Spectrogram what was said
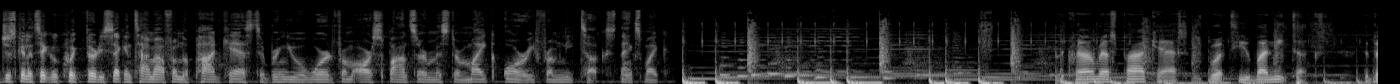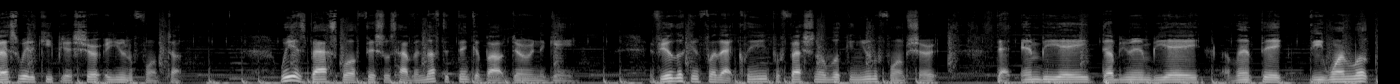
Just going to take a quick 30 second timeout from the podcast to bring you a word from our sponsor, Mr. Mike Ori from Neat Tux. Thanks, Mike. The Crown Refs podcast is brought to you by Neat Tux, the best way to keep your shirt or uniform tucked. We as basketball officials have enough to think about during the game. If you're looking for that clean, professional looking uniform shirt, that NBA, WNBA, Olympic, D1 look,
